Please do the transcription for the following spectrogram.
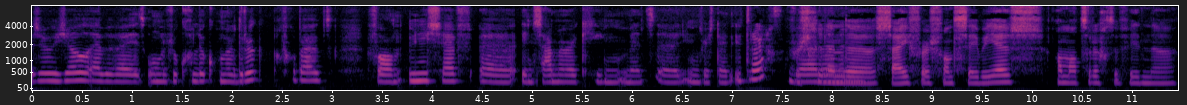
sowieso hebben wij het onderzoek Geluk onder druk gebruikt van UNICEF in samenwerking met de Universiteit Utrecht. Verschillende cijfers van het CBS allemaal terug te vinden.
